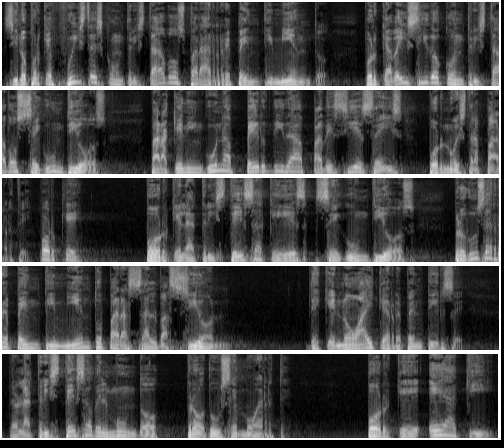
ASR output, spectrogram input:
sino porque fuisteis contristados para arrepentimiento, porque habéis sido contristados según Dios, para que ninguna pérdida padecieseis por nuestra parte. ¿Por qué? Porque la tristeza que es según Dios produce arrepentimiento para salvación, de que no hay que arrepentirse, pero la tristeza del mundo produce muerte. Porque he aquí,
